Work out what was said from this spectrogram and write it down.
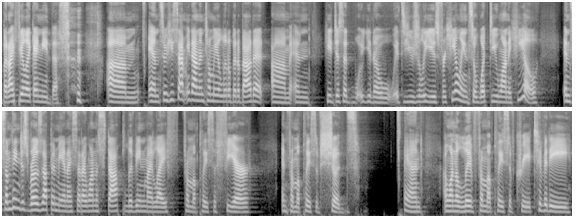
but I feel like I need this. um, and so he sat me down and told me a little bit about it. Um, and he just said, well, you know, it's usually used for healing. So what do you want to heal? And something just rose up in me, and I said, I want to stop living my life from a place of fear and from a place of shoulds. And I want to live from a place of creativity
